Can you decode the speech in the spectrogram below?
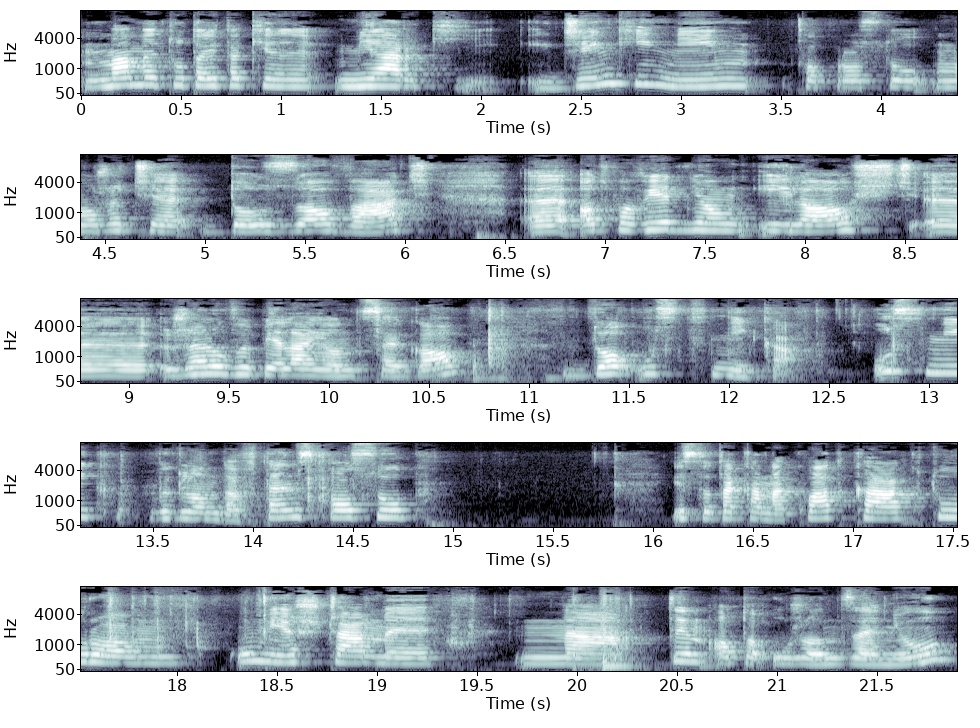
mamy tutaj takie miarki i dzięki nim po prostu możecie dozować e, odpowiednią ilość e, żelu wybielającego do ustnika. Ustnik wygląda w ten sposób. Jest to taka nakładka, którą umieszczamy na tym oto urządzeniu.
